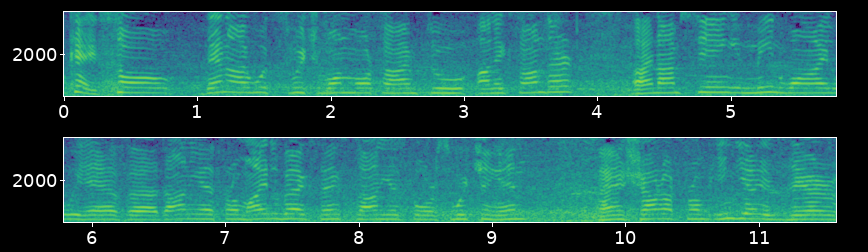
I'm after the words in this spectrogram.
Okay, so then I would switch one more time to Alexander. And I'm seeing, meanwhile, we have uh, Daniel from Heidelberg. Thanks, Daniel, for switching in. And Sharat from India is there.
